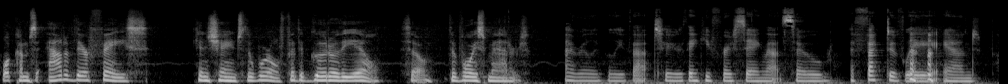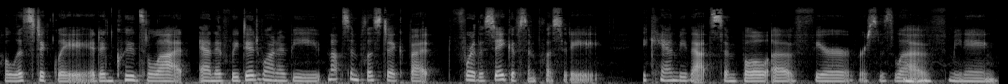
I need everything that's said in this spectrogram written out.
what comes out of their face can change the world for the good or the ill. So the voice matters. I really believe that too. Thank you for saying that so effectively and holistically. It includes a lot. And if we did want to be not simplistic, but for the sake of simplicity, it can be that simple of fear versus love, mm-hmm. meaning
